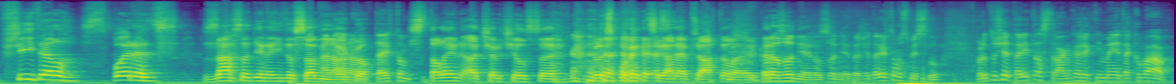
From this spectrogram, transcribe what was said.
přítel, spojenec, v zásadě není to samý, Ano, ano, jako tady v tom- Stalin a Churchill se byli spojenci a ne přátelé. Jako. Rozhodně, rozhodně. Takže tady v tom smyslu, protože tady ta stránka, řekněme, je taková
